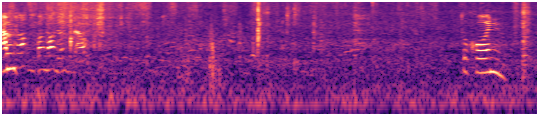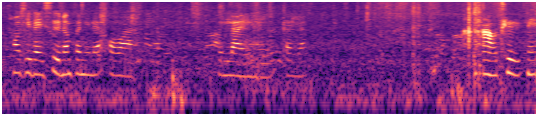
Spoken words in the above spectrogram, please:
อัทุกคนเขาสีได้ซื้อน้ำเพลินนี่แหละเพราะว่าเป็นลายกายัเอาถือแน่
